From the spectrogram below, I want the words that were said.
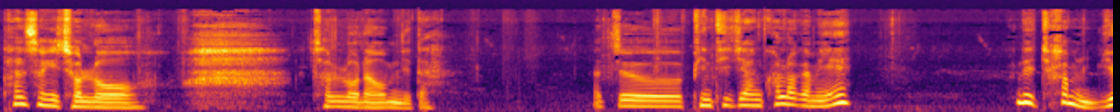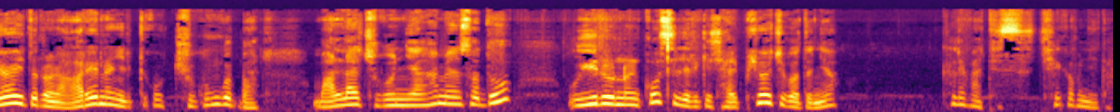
탄성이 절로, 절로 나옵니다. 아주 빈티지한 컬러감에 근데 참 이 아이들은 아래는 이렇게 꼭 죽은 걸 말, 말라 죽은 양 하면서도 위로는 꽃을 이렇게 잘 피워주거든요. 클레마티스 최고입니다.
